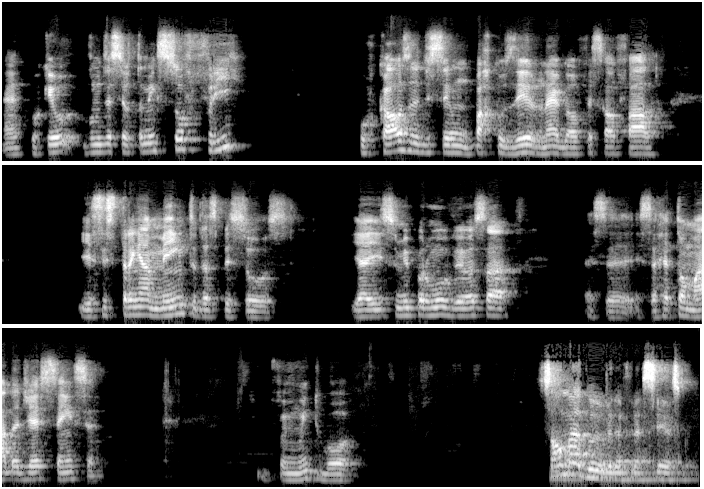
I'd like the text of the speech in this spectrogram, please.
né? Porque eu, vamos dizer assim, eu também sofri por causa de ser um parcuzeiro, né, igual o pessoal fala. E esse estranhamento das pessoas. E aí isso me promoveu essa essa, essa retomada de essência. Foi muito boa. Só uma dúvida, Francisco.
